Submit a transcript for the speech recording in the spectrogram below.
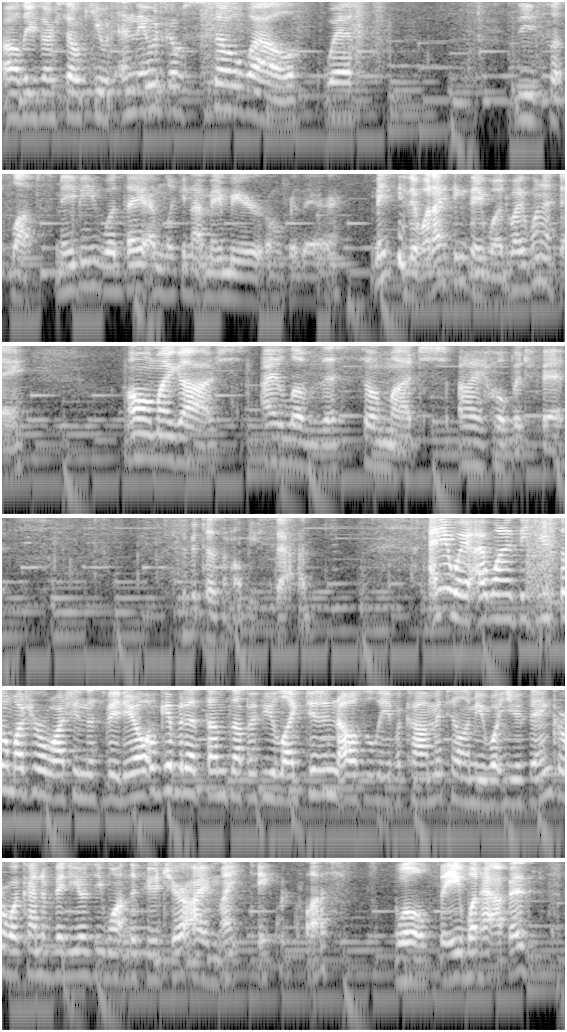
Oh, these are so cute, and they would go so well with these flip-flops. Maybe, would they? I'm looking at my mirror over there. Maybe they would. I think they would. Why wouldn't they? Oh my gosh. I love this so much. I hope it fits. Because if it doesn't, I'll be sad. Anyway, I want to thank you so much for watching this video. Give it a thumbs up if you liked it and also leave a comment telling me what you think or what kind of videos you want in the future. I might take requests. We'll see what happens.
